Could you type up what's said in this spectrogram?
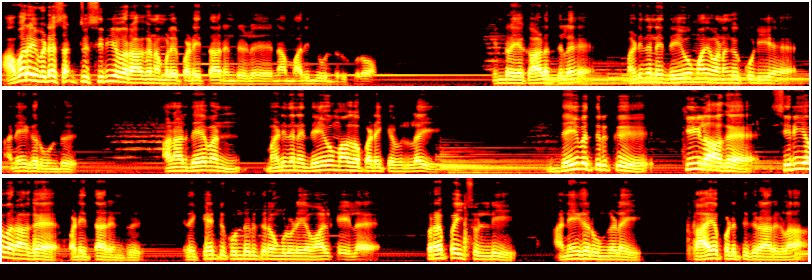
அவரை விட சற்று சிறியவராக நம்மளை படைத்தார் என்று நாம் அறிந்து கொண்டிருக்கிறோம். இன்றைய காலத்தில் மனிதனை தெய்வமாய் வணங்கக்கூடிய அநேகர் உண்டு. ஆனால் தேவன் மனிதனை தெய்வமாக படைக்கவில்லை. தெய்வத்திற்கு கீழாக சிறியவராக படைத்தார் என்று. இதை கேட்டுக்கொண்டிருக்கிற உங்களுடைய வாழ்க்கையில் பிறப்பை சொல்லி அநேகர் உங்களை காயப்படுத்துகிறார்களா?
